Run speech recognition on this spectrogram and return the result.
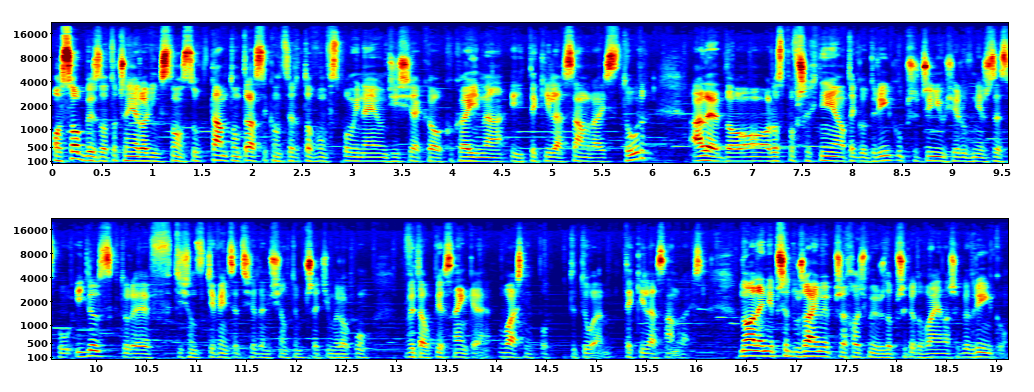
Osoby z otoczenia Rolling Stonesów tamtą trasę koncertową wspominają dziś jako kokaina i Tequila Sunrise Tour, ale do rozpowszechnienia tego drinku przyczynił się również zespół Eagles, który w 1973 roku wydał piosenkę właśnie pod tytułem Tequila Sunrise. No ale nie przedłużajmy, przechodźmy już do przygotowania naszego drinku.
